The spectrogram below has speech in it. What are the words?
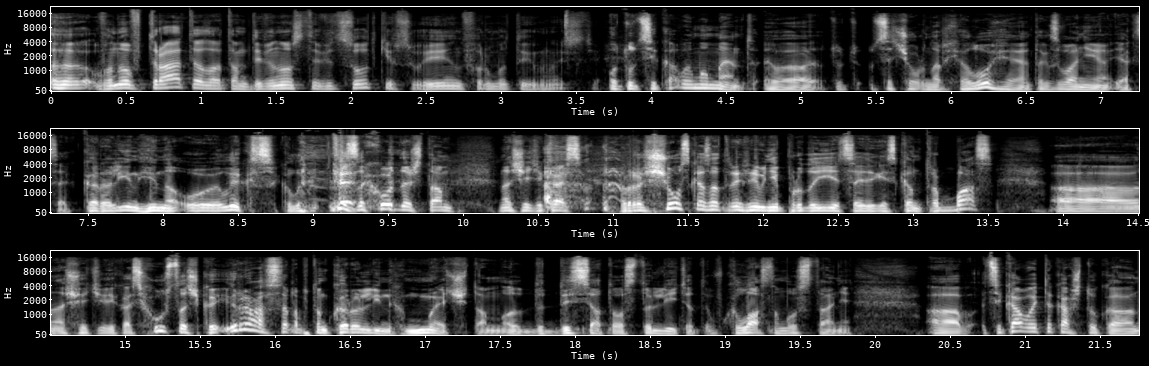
Е, воно втратило там 90% своєї інформативності. Отут цікавий момент. Е, тут це чорна археологія, так звані, як це Каролінгіна OLX. Коли ти заходиш, там значить, якась розчоска за 3 гривні продається, якийсь контрабас, а, значить, якась хусточка, і раз раптом Каролінг, меч там 10 століття в класному стані. А, Цікава така штука.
